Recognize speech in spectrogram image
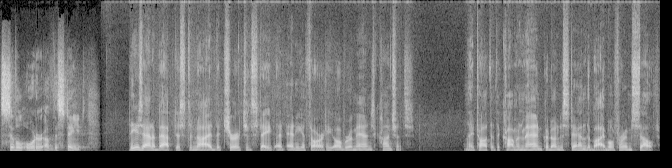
civil order of the state. These Anabaptists denied that church and state had any authority over a man's conscience. And they taught that the common man could understand the Bible for himself,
